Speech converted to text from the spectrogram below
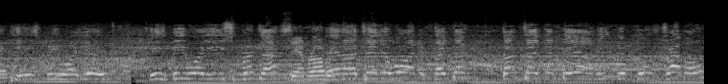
And here's BYU. Here's BYU sprinter. Sam Roberts. And I tell you what, if they don't don't take him down, he could cause trouble.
